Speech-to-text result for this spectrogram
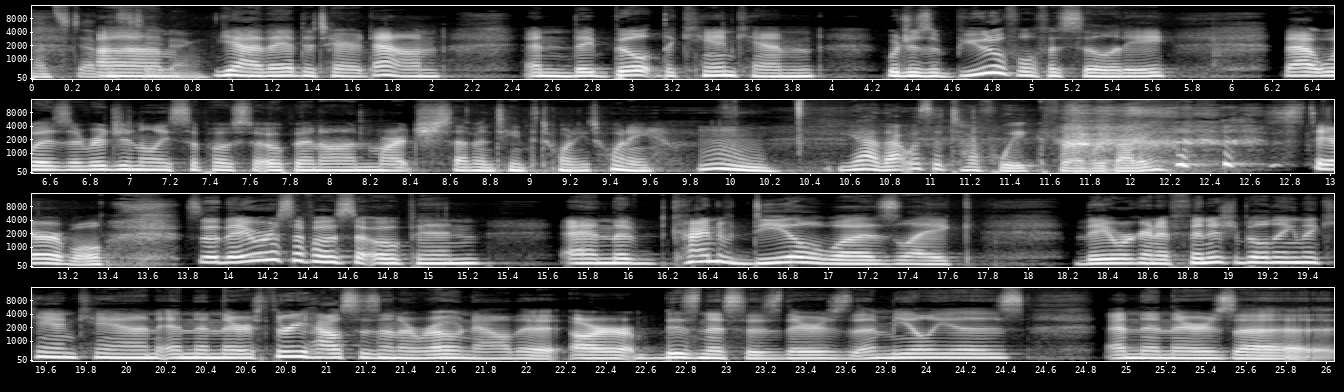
that's Um, devastating. yeah, they had to tear it down. And they built the Can Can, which is a beautiful facility that was originally supposed to open on March 17th, 2020. yeah, that was a tough week for everybody. It's terrible. So they were supposed to open, and the kind of deal was like they were going to finish building the Can Can, and then there's three houses in a row now that are businesses. There's Amelia's, and then there's a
